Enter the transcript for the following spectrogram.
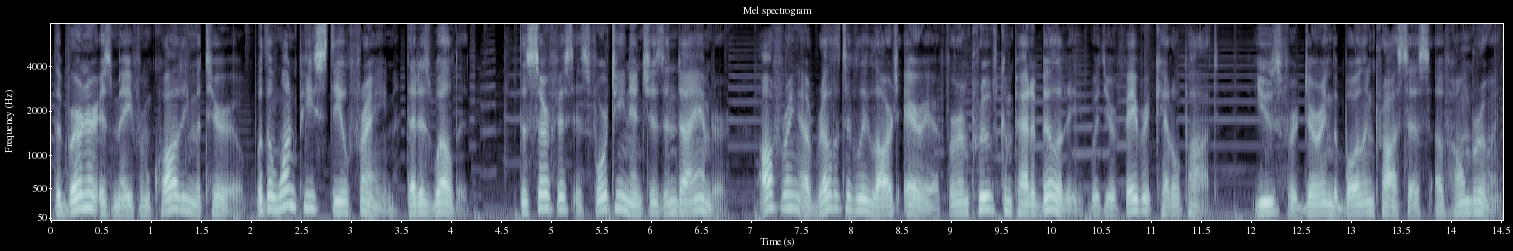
The burner is made from quality material with a one-piece steel frame that is welded. The surface is 14 inches in diameter, offering a relatively large area for improved compatibility with your favorite kettle pot, used for during the boiling process of home brewing.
